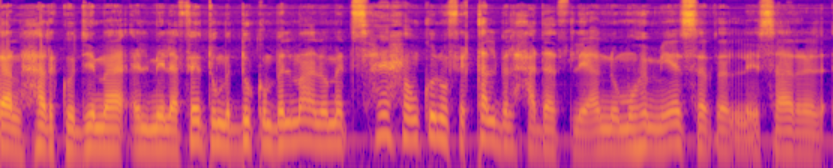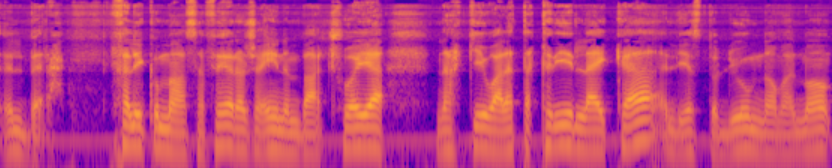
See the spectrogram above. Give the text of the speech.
أن نحركوا ديما الملفات ومدوكم بالمعلومات الصحيحة ونكونوا في قلب الحدث لأنه مهم ياسر اللي صار البارح. خليكم مع صفية راجعين من بعد شوية نحكيو على تقرير الهايكا اللي يصدر اليوم normalement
